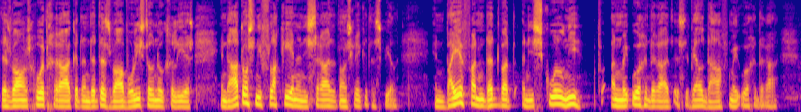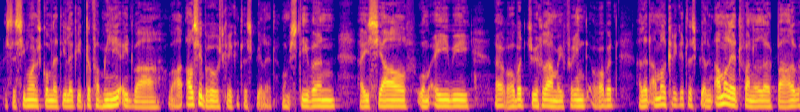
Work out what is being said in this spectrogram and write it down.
Dis waar ons groot geraak het en dit is waar Wollystone ook gelees. En daar het ons in die vlakkie en in die straat het ons krieket gespeel. En baie van dit wat in die skool nie aan my oë gedra het, is wel daar vir my oë gedra. Mr Simons kom natuurlik uit 'n familie uit waar waar al sy broers krieket gespeel het. Oom Steven, hy self, oom Abby, uh, Robert Twigler, my vriend Robert Hulle het almal cricket gespeel en almal het van hulle behalwe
